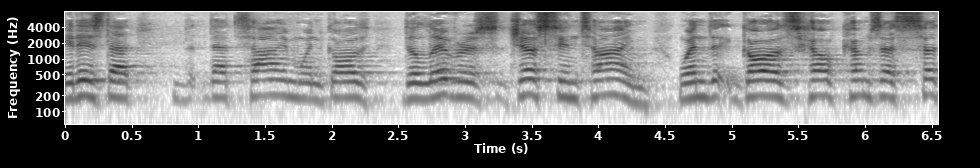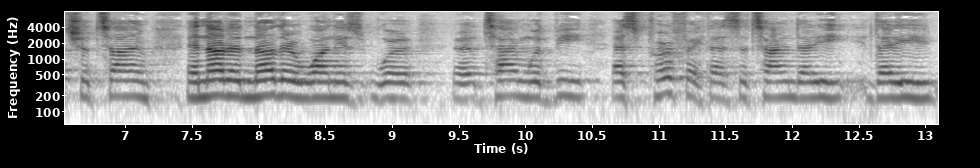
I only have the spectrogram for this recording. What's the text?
It is that, that time when God delivers just in time, when the, God's help comes at such a time, and not another one is where uh, time would be as perfect as the time that He, that he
